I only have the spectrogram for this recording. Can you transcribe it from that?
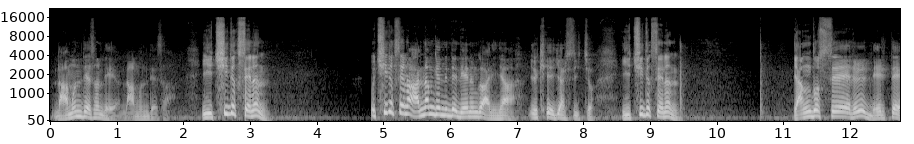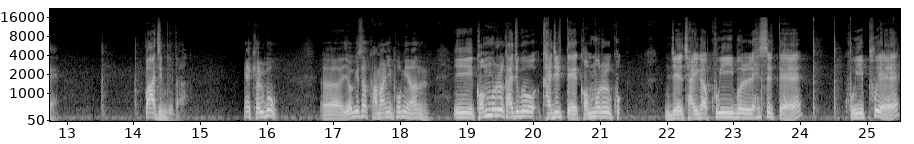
남은 데서 내요. 남은 데서. 이 취득세는 취득세는 안 남겼는데 내는 거 아니냐 이렇게 얘기할 수 있죠. 이 취득세는 양도세를 낼 때 빠집니다. 결국 어, 여기서 가만히 보면 이 건물을 가지고 가질 때 건물을 구, 이제 자기가 구입을 했을 때 구입 후에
